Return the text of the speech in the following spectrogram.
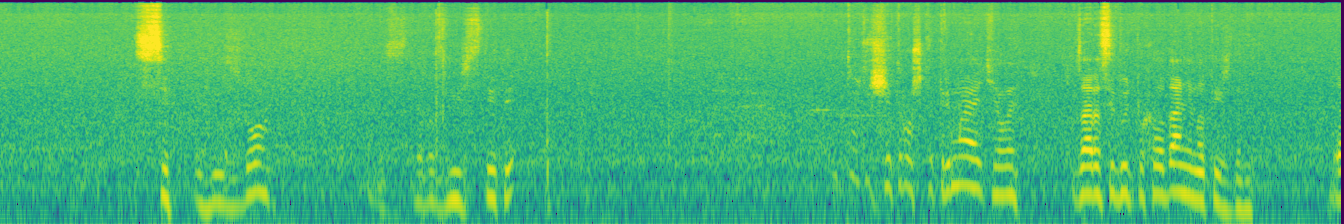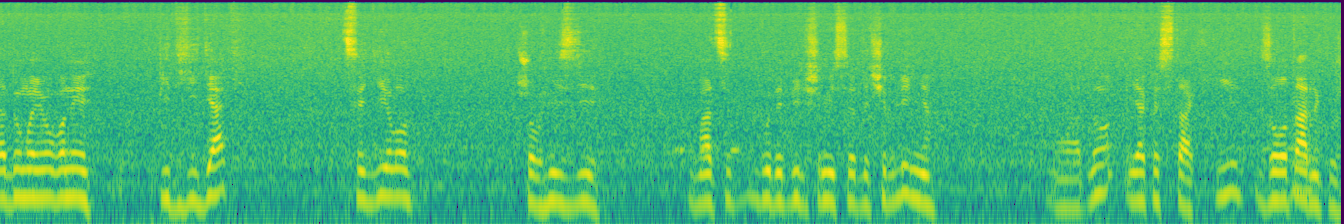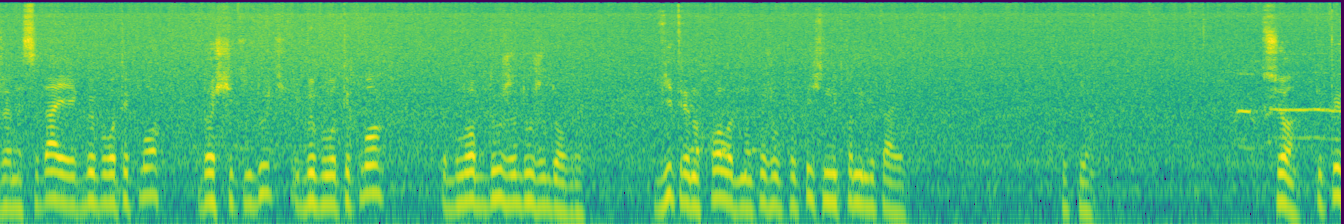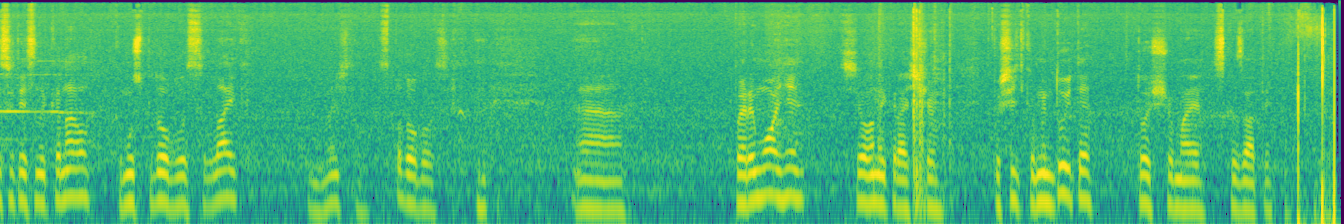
з гніздо. Треба змістити. Тут ще трошки тримають, але зараз ідуть похолодання на тиждень. Я думаю, вони під'їдять це діло, що в гнізді буде більше місця для червління. Ну, якось так. І золотарник вже не сідає. Якби було тепло, дощики йдуть, якби було тепло, то було б дуже-дуже добре. Вітряно, холодно, кажу, практично ніхто не літає. Таке. Все, підписуйтесь на канал. Кому сподобалось лайк. Ну, Бачите, сподобалось. Е, Перемоги, всього найкращого. Пишіть, коментуйте, хто що має сказати.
